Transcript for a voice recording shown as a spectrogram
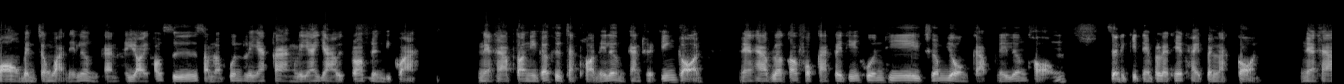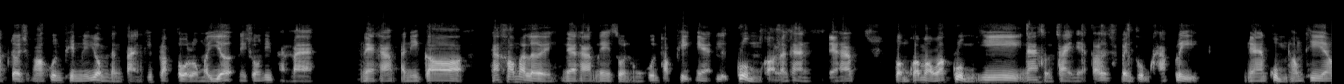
มองเป็นจังหวะในเรื่องของการทยอยเข้าซื้อสำหรับหุ้นระยะกลางระยะยาวอีกรอบหนึ่งดีกว่านะครับตอนนี้ก็คือจัดพอร์ตในเรื่องของการ trading ก่อนนะครับแล้วก็โฟกัสไปที่หุ้นที่เชื่อมโยงกับในเรื่องของเศรษฐกิจในประเทศไทยเป็นหลักก่อนนะครับโดยเฉพาะหุ้นพิมพ์นิยมต่างๆ ที่ปรับตัวลงมาเยอะในช่วงที่ผ่านมานะครับอันนี้ก็ถ้าเข้ามาเลยนะครับในส่วนของหุ้น top pick เนี่ยหรือกลุ่มก่อนแล้วกันนะครับผมก็มองว่ากลุ่มที่น่าสนใจเนี่ยก็จะเป็นกลุ่มค้าปลีกนะกลุ่มท่องเที่ยว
